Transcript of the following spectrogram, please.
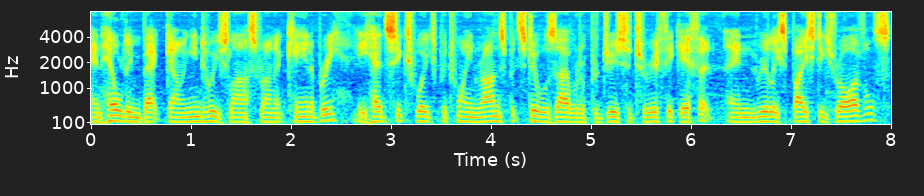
and held him back going into his last run at Canterbury. He had six weeks between runs but still was able to produce a terrific effort and really spaced his rivals.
